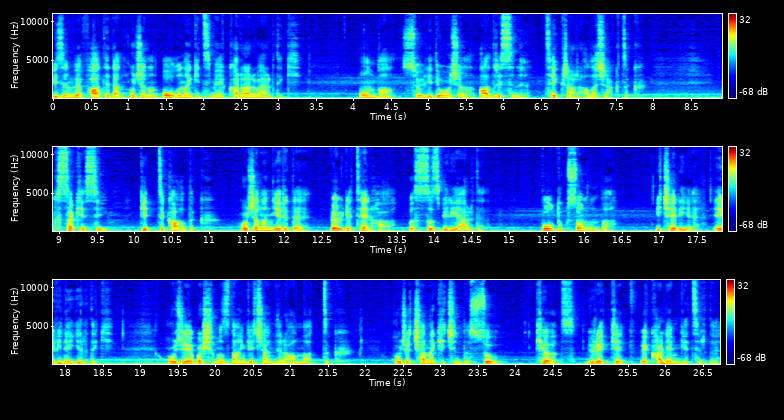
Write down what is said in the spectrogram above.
bizim vefat eden hocanın oğluna gitmeye karar verdik. Ondan söylediği hocanın adresini tekrar alacaktık. Kısa keseyim. Gitti kaldık. Hocanın yeri de böyle tenha, ıssız bir yerdi. Bulduk sonunda. İçeriye, evine girdik. Hocaya başımızdan geçenleri anlattık. Hoca çanak içinde su, kağıt, mürekkep ve kalem getirdi.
